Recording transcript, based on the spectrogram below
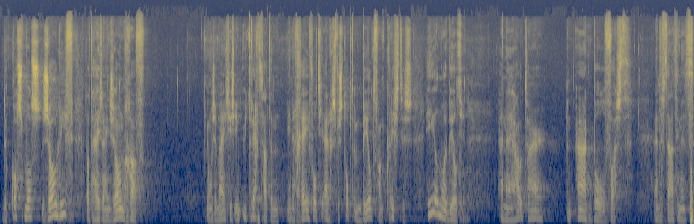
de kosmos zo lief dat hij zijn zoon gaf. Jongens en meisjes, in Utrecht staat een, in een geveltje ergens verstopt een beeld van Christus. Heel mooi beeldje. En hij houdt daar een aardbol vast. En er staat in het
